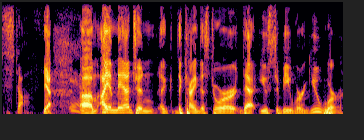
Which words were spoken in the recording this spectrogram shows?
stuff. Yeah. Yeah. Um, I imagine uh, the kind of store that used to be where you were.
